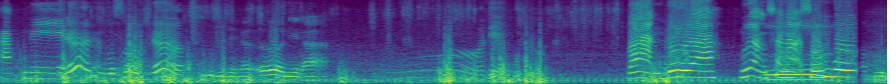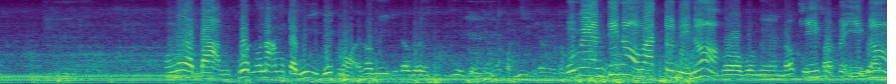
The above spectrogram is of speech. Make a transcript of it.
คักเนเด้อท่านผู้ชมเด้อบุญสินะเออนี่นะโอ้เด็กบ้านเดือเมืองชนะสมบูรณ์บุญตรงเนี้ยบ้านโคตรน้ำมันก็มีเด็กหน่อยเนาะมีแล้วเว้ยมีเด็กน้อยก็มีแล้วเว้ยบ่แม่นที่เนาะวัดตัวนี้เนาะบ่บ่แม่นดอกขี่เข้าไปอีกเนาะ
